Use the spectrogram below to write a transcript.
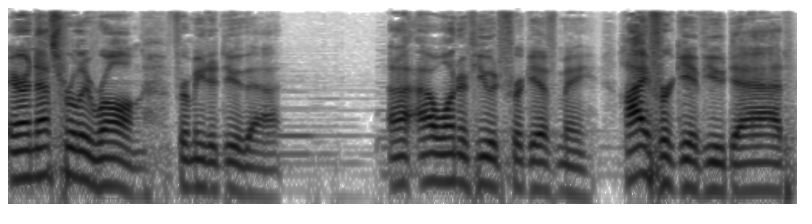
Aaron, that's really wrong for me to do that. I, I wonder if you would forgive me. I forgive you, Dad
